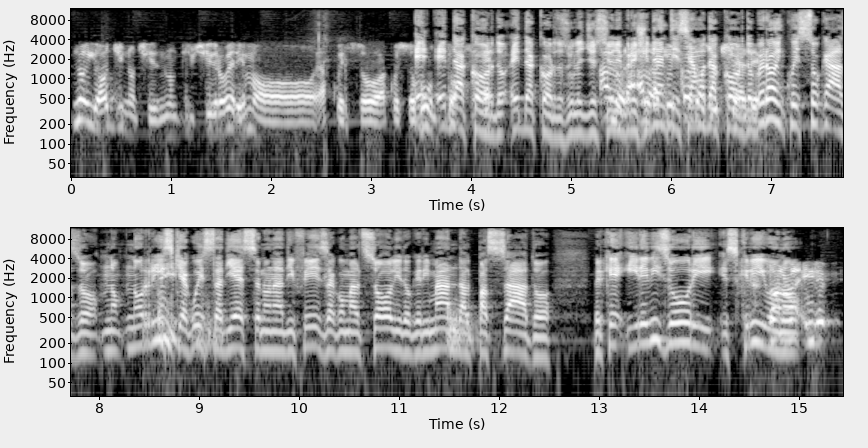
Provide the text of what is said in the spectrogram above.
noi oggi non ci, non ci troveremo a questo, a questo è, punto. È d'accordo, è d'accordo, sulle gestioni allora, precedenti allora, siamo d'accordo, succede? però in questo caso no, non rischia questa di essere una difesa come al solito che rimanda al passato, perché i revisori scrivono... No, no, i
